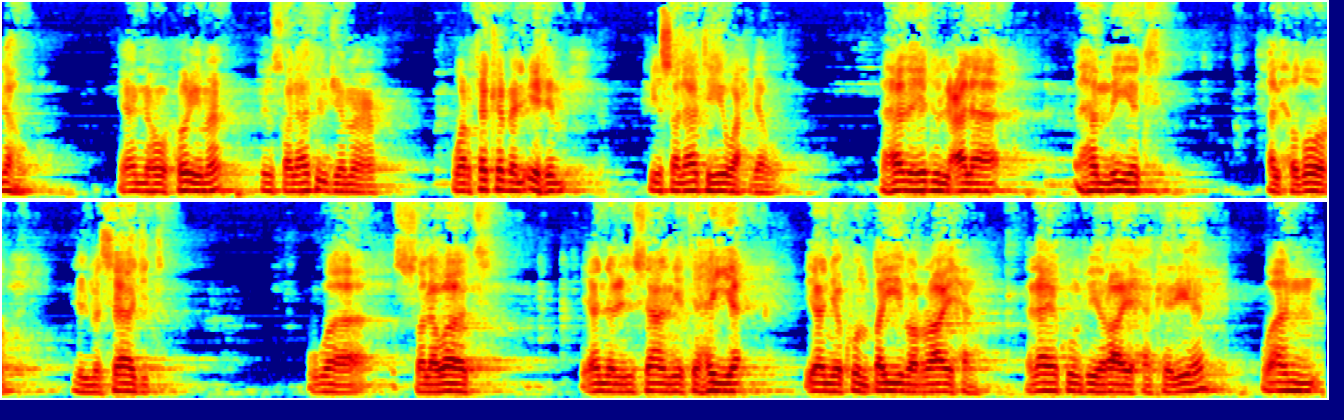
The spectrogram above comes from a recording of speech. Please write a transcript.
له لأنه حرم من صلاة الجماعة وارتكب الإثم في صلاته وحده فهذا يدل على أهمية الحضور للمساجد والصلوات لأن الإنسان يتهيأ بأن يكون طيب الرائحة لا يكون فيه رائحة كريهة وأن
